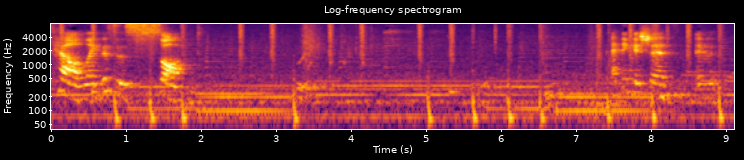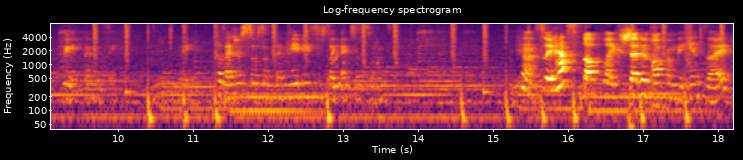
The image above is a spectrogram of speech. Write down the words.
tell, like this is soft. I think it sheds. It, wait, let me see. Wait, because I just saw something. Maybe it's just like excess ones. Huh, so it has stuff like shedding off from the inside.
